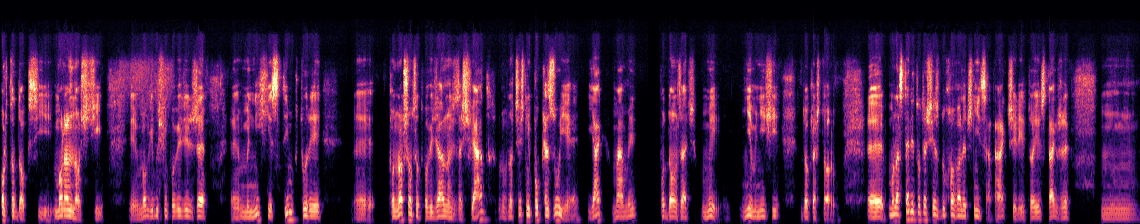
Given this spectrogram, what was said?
ortodoksji, moralności. Y, moglibyśmy powiedzieć, że mnich jest tym, który ponosząc odpowiedzialność za świat, równocześnie pokazuje, jak mamy podążać my, nie mnisi do klasztoru. E, monastery to też jest duchowa lecznica, tak? czyli to jest tak, że mm,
